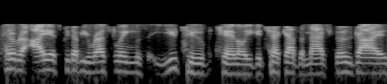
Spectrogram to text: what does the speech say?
head over to ISPW Wrestling's YouTube channel. You can check out the match. Those guys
